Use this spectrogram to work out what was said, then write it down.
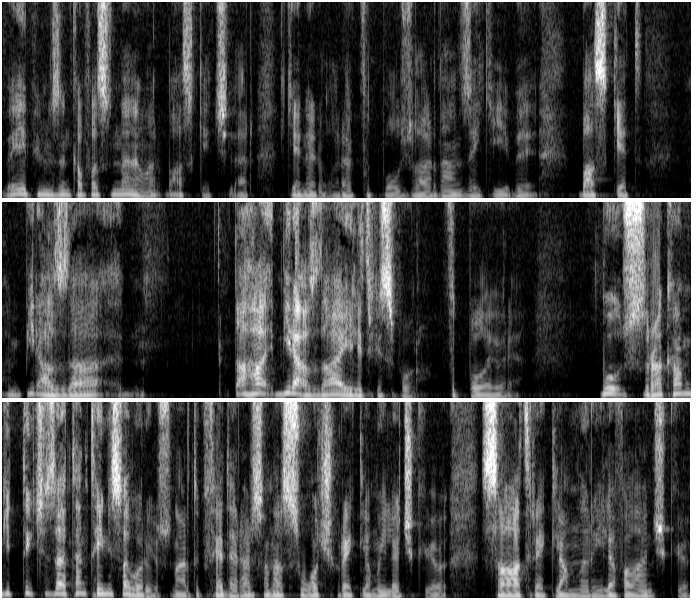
ve hepimizin kafasında ne var? Basketçiler genel olarak futbolculardan zeki ve basket biraz daha daha biraz daha elit bir spor futbola göre. Bu rakam gittikçe zaten tenise varıyorsun. Artık Federer sana Swatch reklamıyla çıkıyor. Saat reklamlarıyla falan çıkıyor.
